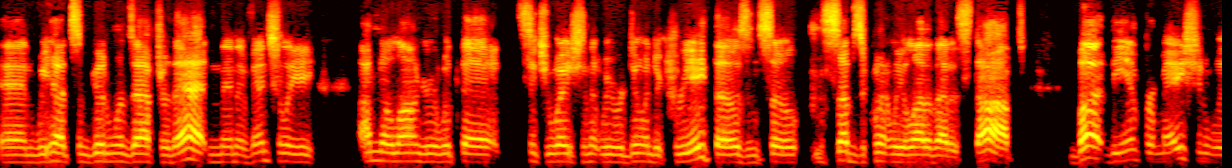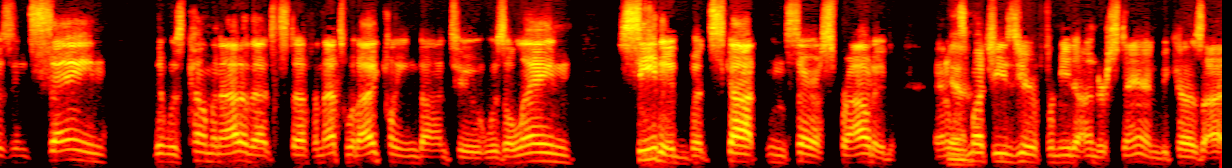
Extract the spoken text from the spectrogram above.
And we had some good ones after that. And then eventually, I'm no longer with the situation that we were doing to create those. And so subsequently, a lot of that has stopped. But the information was insane that was coming out of that stuff. And that's what I cleaned on to was Elaine – seeded, but Scott and Sarah sprouted. And it yeah. was much easier for me to understand because I,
